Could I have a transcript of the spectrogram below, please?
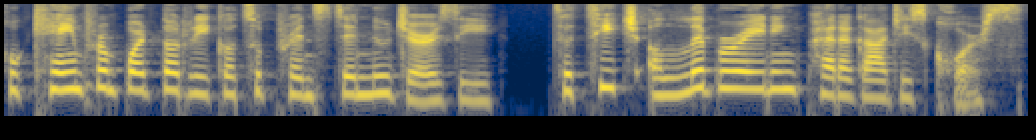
who came from Puerto Rico to Princeton, New Jersey, to teach a liberating pedagogies course,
